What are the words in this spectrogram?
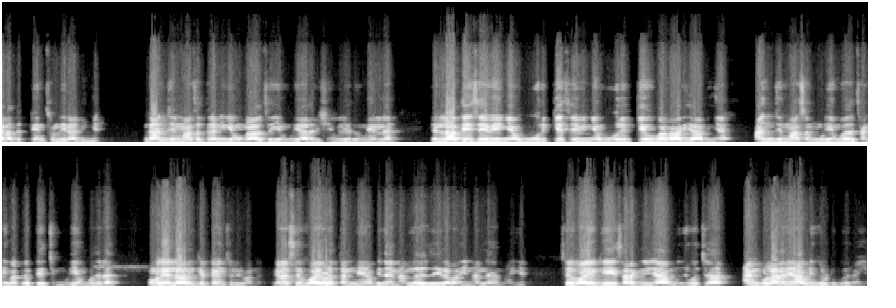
இழந்துட்டேன்னு சொல்லிடாதீங்க. இந்த அஞ்சு மாசத்துல நீங்க உங்களால செய்ய முடியாத விஷயங்கள் எதுவுமே இல்லை. எல்லாத்தையும் செய்வீங்க. ஊருக்கே செய்வீங்க. ஊருக்கே உபகாரியாவீங்க அஞ்சு மாசம் முடியும் போது சனி வக்ர பயிற்சி முடியும் போதுல உங்களை எல்லாரும் கெட்டவன்னு சொல்லிடுவாங்க. ஏன்னா செவ்வாயோட தன்மையே அப்படிதான். நல்லது செய்யற வரையும் நல்லவங்க செவ்வாய்க்கு சரக்கு இல்லையா? முடிஞ்சு போச்சா? அவன் பொல்லாதனையா? அப்படின்னு சொல்லிட்டு போயிடுவாங்க.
